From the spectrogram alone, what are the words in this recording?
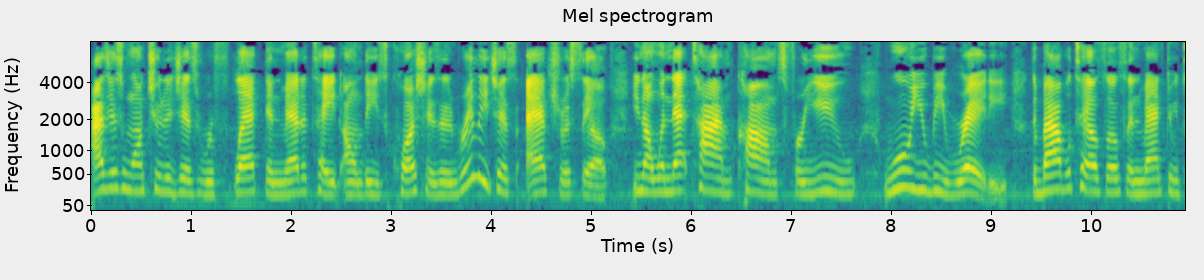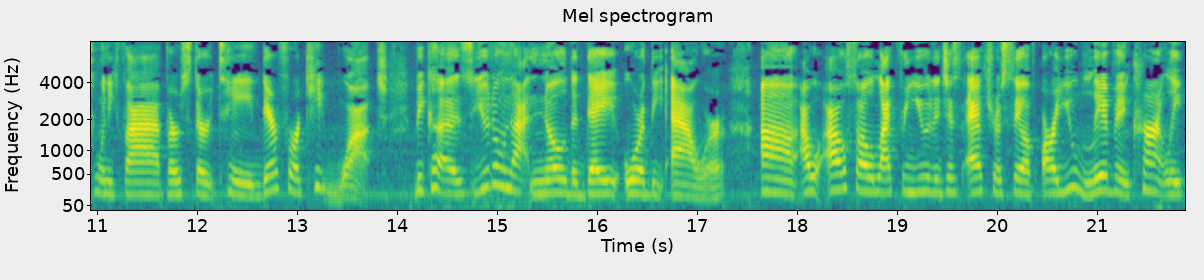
I just want you to just reflect and meditate on these questions and really just ask yourself, you know, when that time comes for you, will you be ready? The Bible tells us in Matthew 25, verse 13, therefore keep watch because you do not know the day or the hour. Uh, I would also like for you to just ask yourself, are you living currently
